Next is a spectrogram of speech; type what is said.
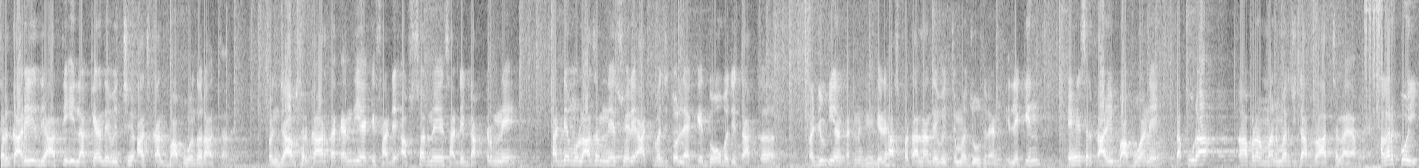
ਸਰਕਾਰੀ ਦਿਹਾਤੀ ਇਲਾਕਿਆਂ ਦੇ ਵਿੱਚ ਅੱਜਕੱਲ ਬਾਬੂਆਂ ਦਾ ਰਾਜ ਚੱਲ ਰਿਹਾ। ਪੰਜਾਬ ਸਰਕਾਰ ਤਾਂ ਕਹਿੰਦੀ ਹੈ ਕਿ ਸਾਡੇ ਅਫਸਰ ਨੇ, ਸਾਡੇ ਡਾਕਟਰ ਨੇ, ਸਾਡੇ ਮੁਲਾਜ਼ਮ ਨੇ ਸਵੇਰੇ 8 ਵਜੇ ਤੋਂ ਲੈ ਕੇ 2 ਵਜੇ ਤੱਕ ਡਿਊਟੀਆਂ ਕਰਨਗੇ, ਜਿਹੜੇ ਹਸਪਤਾਲਾਂ ਦੇ ਵਿੱਚ ਮੌਜੂਦ ਰਹਿਣਗੇ। ਲੇਕਿਨ ਇਹ ਸਰਕਾਰੀ ਬਾਬੂਆਂ ਨੇ ਤਾਂ ਪੂਰਾ ਆਪਣਾ ਮਨਮਰਜ਼ੀ ਦਾ ਰਾਜ ਚਲਾਇਆ ਹੋਇਆ ਹੈ। ਅਗਰ ਕੋਈ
